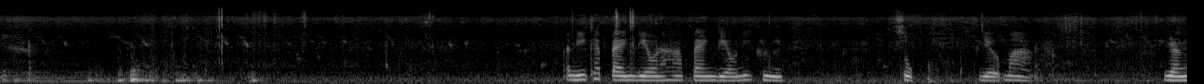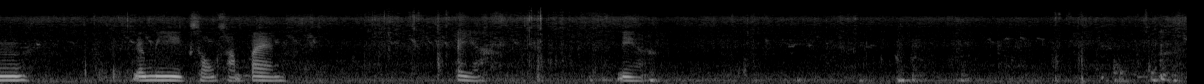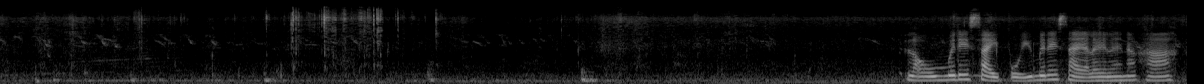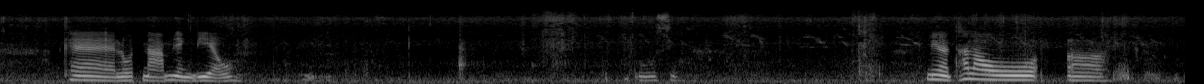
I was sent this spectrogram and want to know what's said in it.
อั นนี้แค่แปลงเดียวนะคะ แปลงเดียวนี่คือสุกเยอะมาก ยังยังมีอีกสองสามแปลงไอ้ยะเนี่ยเราไม่ได้ใส่ปุ๋ยไม่ได้ใส่อะไรเลยนะคะ แค่รดน้ำอย่างเดียว ดูสิ เนี่ยถ้าเราเ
